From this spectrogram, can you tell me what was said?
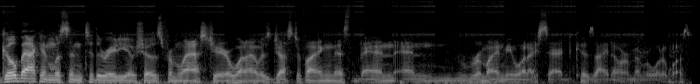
go back and listen to the radio shows from last year when I was justifying this then and remind me what I said because I don't remember what it was.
